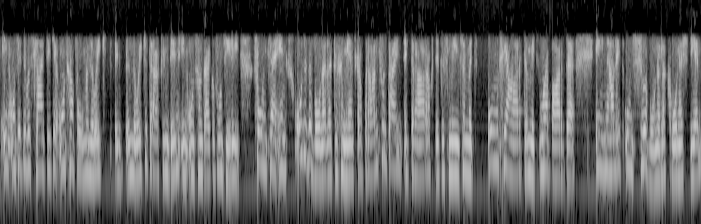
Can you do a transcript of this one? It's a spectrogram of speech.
En ons het besluit weet jy ons gaan vir hom 'n loetjie loetjie tracking doen en ons gaan kyk of ons hierdie fondse en ons het 'n wonderlike gemeenskap. Randfontein uiteraard dit is mense met omgee harte met oop harte en hulle het ons so wonderlik ondersteun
